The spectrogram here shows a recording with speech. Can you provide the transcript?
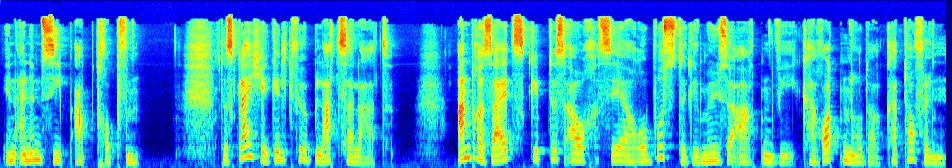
in einem Sieb abtropfen. Das gleiche gilt für Blattsalat. Andererseits gibt es auch sehr robuste Gemüsearten wie Karotten oder Kartoffeln.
